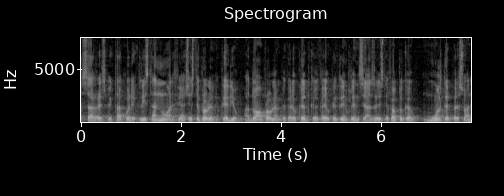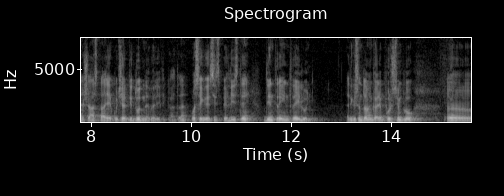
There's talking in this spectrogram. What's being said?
s-ar respecta corect lista, nu ar fi aceste probleme, cred eu. A doua problemă pe care eu cred că, care eu cred că influențează este faptul că multe persoane, și asta e cu certitudine verificată, o să găsiți pe liste din 3 în 3 luni. Adică sunt oameni care pur și simplu uh,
